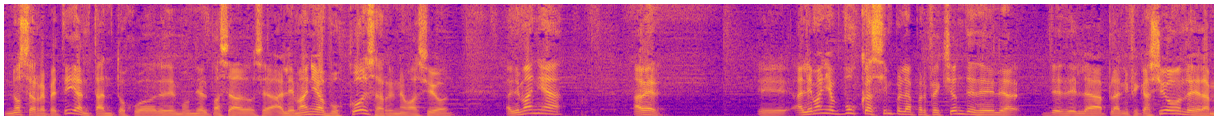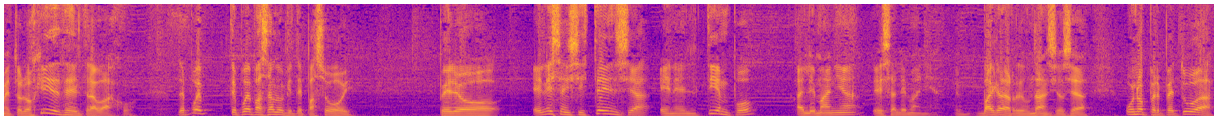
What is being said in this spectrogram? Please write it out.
no se repetían tantos jugadores del Mundial pasado. O sea, Alemania buscó esa renovación. Alemania, a ver, eh, Alemania busca siempre la perfección desde la, desde la planificación, desde la metodología y desde el trabajo. Después te puede pasar lo que te pasó hoy. Pero en esa insistencia, en el tiempo, Alemania es Alemania. Valga la redundancia. O sea, uno perpetúa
